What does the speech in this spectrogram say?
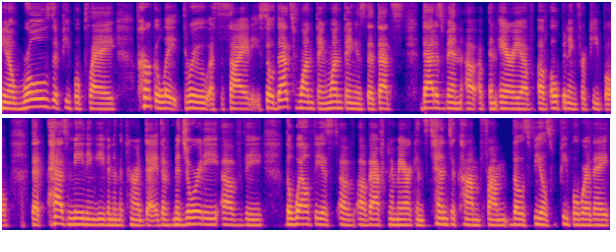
you know roles that people play percolate through a society. So that's one thing. One thing is that that's that has been a, an area of, of opening for people that has meaning even in the current day. The majority of the the wealthiest of, of african americans tend to come from those fields people where they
